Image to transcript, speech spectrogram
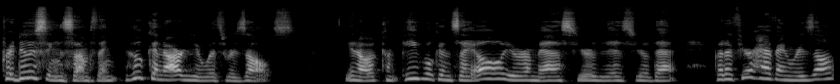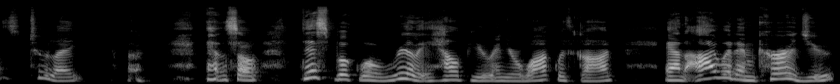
producing something, who can argue with results? You know, people can say, oh, you're a mess, you're this, you're that. But if you're having results, too late. and so, this book will really help you in your walk with God. And I would encourage you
